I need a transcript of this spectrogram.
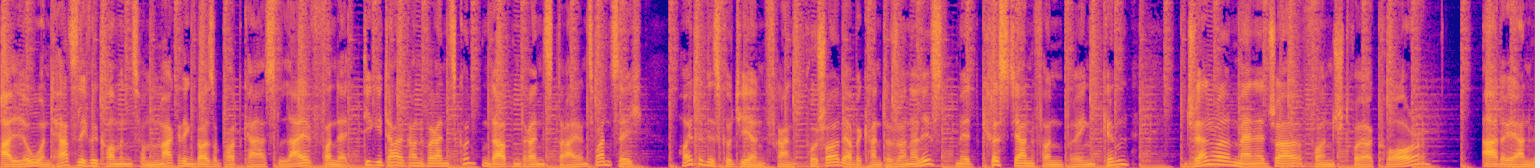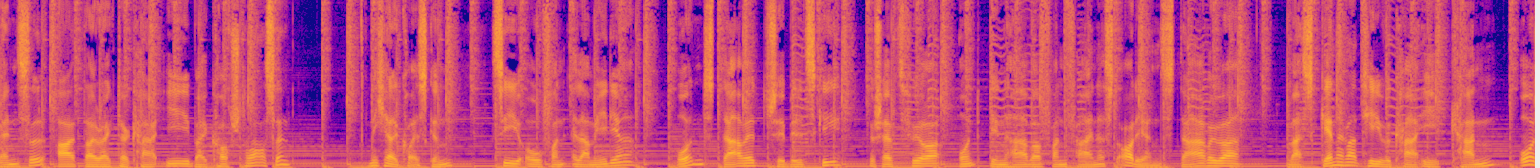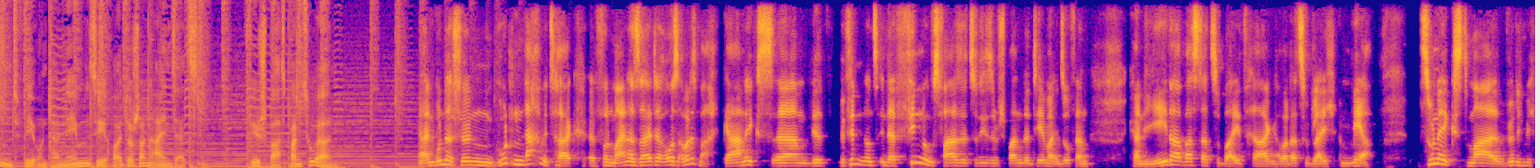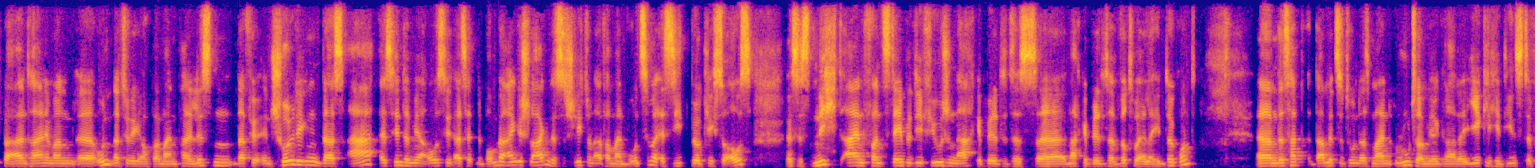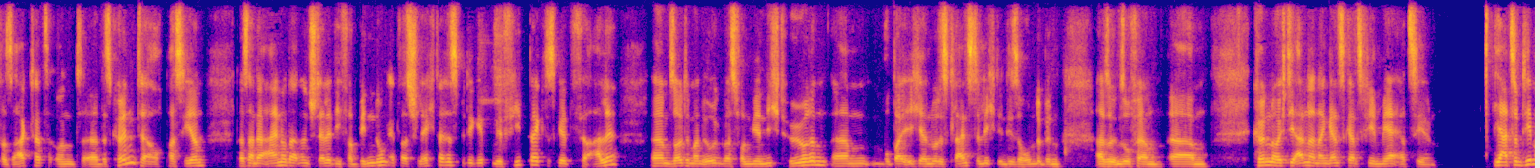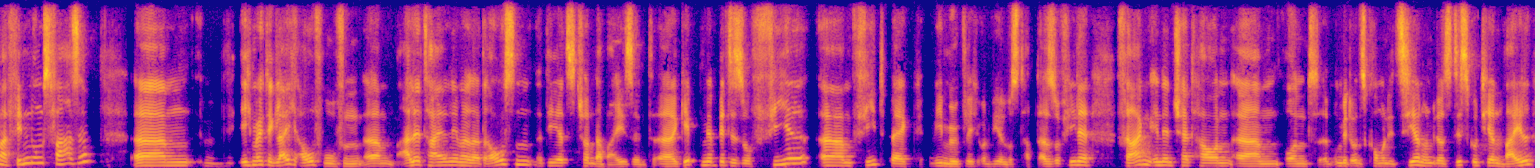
Hallo und herzlich willkommen zum Marketingbörse Podcast live von der Digitalkonferenz Kundendatentrends 23. Heute diskutieren Frank Puscher, der bekannte Journalist, mit Christian von Brinken, General Manager von Ströer Core, Adrian Wenzel, Art Director KI bei Kochstraße, Michael Keusken, CEO von Ella Media und David Schibilski, Geschäftsführer und Inhaber von Finest Audience, darüber, was generative KI kann und wie Unternehmen sie heute schon einsetzen. Viel Spaß beim Zuhören. Einen wunderschönen guten Nachmittag äh, von meiner Seite aus, aber das macht gar nichts. Ähm, wir befinden uns in der Findungsphase zu diesem spannenden Thema. Insofern kann jeder was dazu beitragen, aber dazu gleich mehr. Zunächst mal würde ich mich bei allen Teilnehmern äh, und natürlich auch bei meinen Panelisten dafür entschuldigen, dass A, es hinter mir aussieht, als hätte eine Bombe eingeschlagen. Das ist schlicht und einfach mein Wohnzimmer. Es sieht wirklich so aus. Es ist nicht ein von Stable Diffusion nachgebildetes, äh, nachgebildeter virtueller Hintergrund. Ähm, das hat damit zu tun, dass mein Router mir gerade jegliche Dienste versagt hat. Und äh, das könnte auch passieren, dass an der einen oder anderen Stelle die Verbindung etwas schlechter ist. Bitte gebt mir Feedback. Das gilt für alle ähm, sollte man irgendwas von mir nicht hören, ähm, wobei ich ja nur das kleinste Licht in dieser Runde bin. Also insofern ähm, können euch die anderen dann ganz, ganz viel mehr erzählen. Ja, zum Thema Findungsphase. Ähm, ich möchte gleich aufrufen, ähm, alle Teilnehmer da draußen, die jetzt schon dabei sind, äh, gebt mir bitte so viel ähm, Feedback wie möglich und wie ihr Lust habt. Also so viele Fragen in den Chat hauen und äh, mit uns kommunizieren und mit uns diskutieren, weil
